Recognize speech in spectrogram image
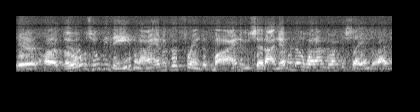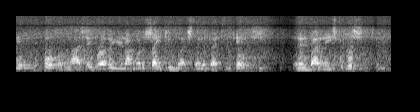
There are those who believe, and I have a good friend of mine who said, I never know what I'm going to say until I get into the pulpit. And I say, brother, you're not going to say too much then if that's the case. Then anybody needs to listen to you.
